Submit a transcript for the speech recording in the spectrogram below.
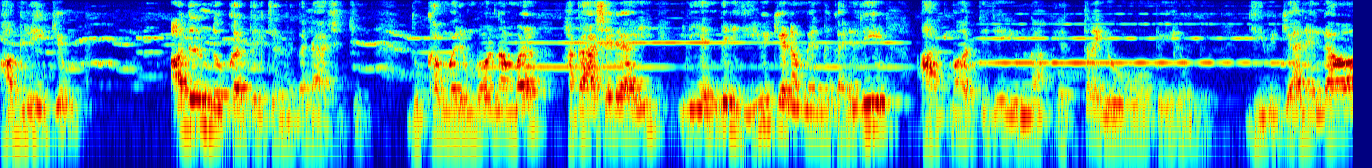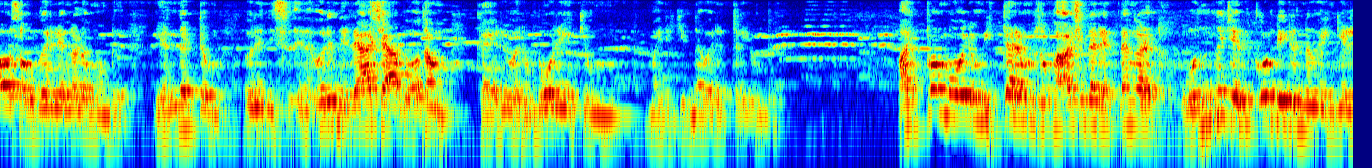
ആഗ്രഹിക്കും. അതും ദുഃഖത്തിൽ ചെന്ന് കലാശിക്കും. ദുഃഖം വരുമ്പോൾ നമ്മൾ ഹതാശരായി ഇനി എന്തിന് ജീവിക്കണം എന്ന് കരുതി ആത്മഹത്യ ചെയ്യുന്ന എത്രയോ പേരുണ്ട്. ജീവിക്കാൻ എല്ലാ സൗകര്യങ്ങളുമുണ്ട് എന്നിട്ടും ഒരു നിസ് ഒരു നിരാശാബോധം കയറി വരുമ്പോഴേക്കും മരിക്കുന്നവരെത്രയുണ്ട്? അല്പം പോലും ഇത്തരം സുഭാഷിത രത്നങ്ങൾ ഒന്ന് ചെവിക്കൊണ്ടിരുന്നുവെങ്കിൽ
